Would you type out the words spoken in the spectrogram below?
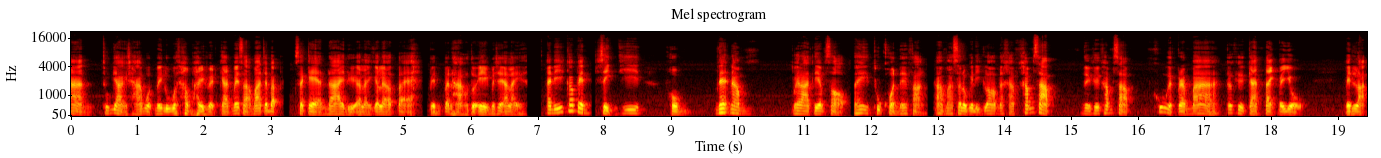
อ่านทุกอย่างช้าหมด ไม่รู้ว่าทำไมเหมือนกัน ไม่สามารถจะแบบสแกนได้หรืออะไรก็แล้ว แต่ เป็นปัญหาของตัวเองไม่ใช่อะไร อันนี้ก็เป็นสิ่งที่ผมแนะนำเวลาเตรียมสอบให้ทุกคนได้ฟังอามาสรุปกันอีกรอบนะครับคำศัพท์หนึ่งคือคำศัพท์ คู่กับ grammar ก็คือการแต่งประโยค เป็นหลัก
